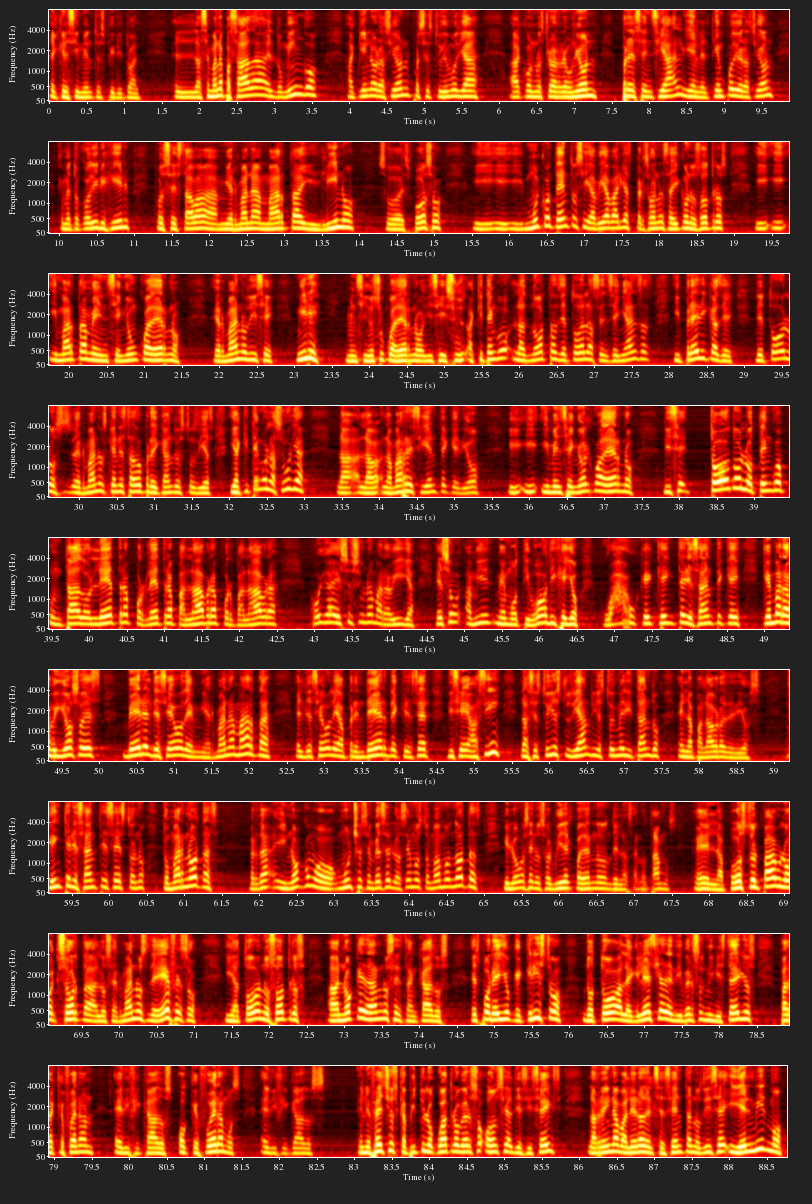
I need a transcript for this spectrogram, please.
el crecimiento espiritual. la semana pasada, el domingo, aquí en la oración, pues estuvimos ya ah, con nuestra reunión presencial y en el tiempo de oración que me tocó dirigir, pues estaba mi hermana Marta y Lino, su esposo, y, muy contentos y había varias personas ahí con nosotros. Y, y, Marta me enseñó un cuaderno. Hermano, dice, mire, me enseñó su cuaderno. Dice, aquí tengo las notas de todas las enseñanzas y prédicas de, todos los hermanos que han estado predicando estos días. Y aquí tengo la suya, la, más reciente que dio. Y, y, me enseñó el cuaderno. Dice, todo lo tengo apuntado, letra por letra, palabra por palabra. Oiga, eso es una maravilla. Eso a mí me motivó. Dije yo, wow, qué, qué interesante, qué, qué maravilloso es ver el deseo de mi hermana Marta el deseo de aprender, de crecer. Dice, así las estoy estudiando y estoy meditando en la palabra de Dios. Qué interesante es esto, ¿no? Tomar notas, ¿verdad? Y no como muchos en veces lo hacemos, tomamos notas y luego se nos olvida el cuaderno donde las anotamos. El apóstol Pablo exhorta a los hermanos de Éfeso y a todos nosotros a no quedarnos estancados. Es por ello que Cristo dotó a la iglesia de diversos ministerios para que fueran edificados o que fuéramos edificados. En Efesios capítulo 4, verso 11 al 16, la Reina Valera del 60 nos dice, y él mismo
